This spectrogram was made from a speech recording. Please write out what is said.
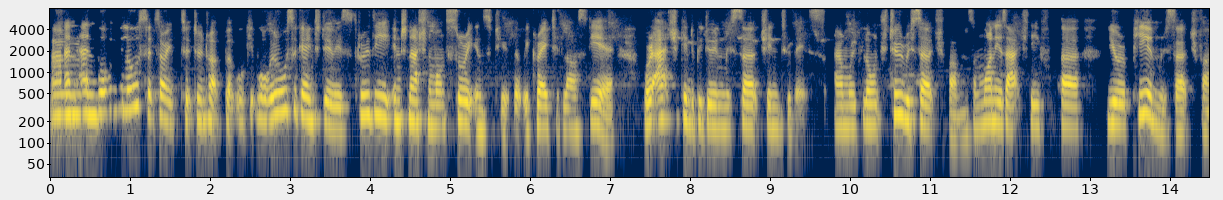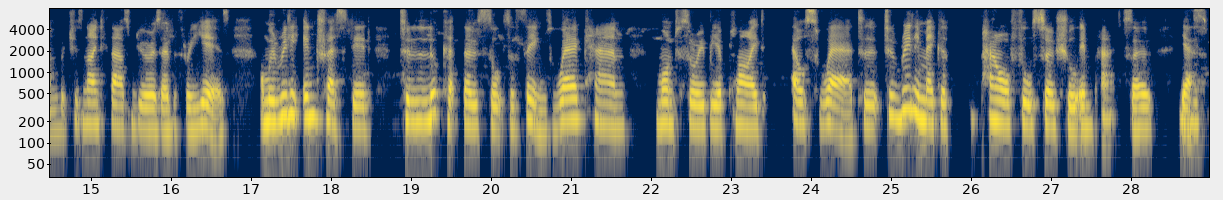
Um, and, and what we will also, sorry to, to interrupt, but what we're also going to do is through the International Montessori Institute that we created last year, we're actually going to be doing research into this. And we've launched two research funds, and one is actually a European research fund, which is 90,000 euros over three years. And we're really interested to look at those sorts of things. Where can Montessori be applied elsewhere to, to really make a powerful social impact? So, yes. Mm-hmm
